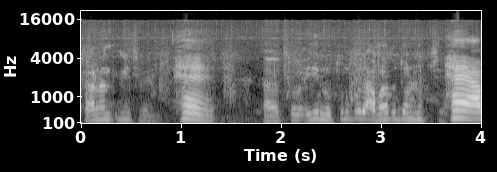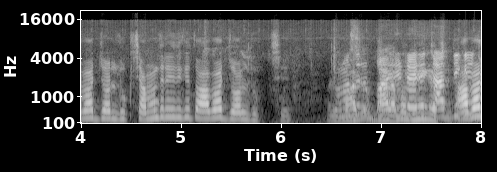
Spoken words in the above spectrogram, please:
ত্রাণ আনতে গিয়েছিলেন হ্যাঁ। তো এই যে নতুন করে আবার তো জল ঢুকছে? হ্যাঁ আবার জল ঢুকছে। আমাদের এদিকে তো আবার জল ঢুকছে। মানে আবার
